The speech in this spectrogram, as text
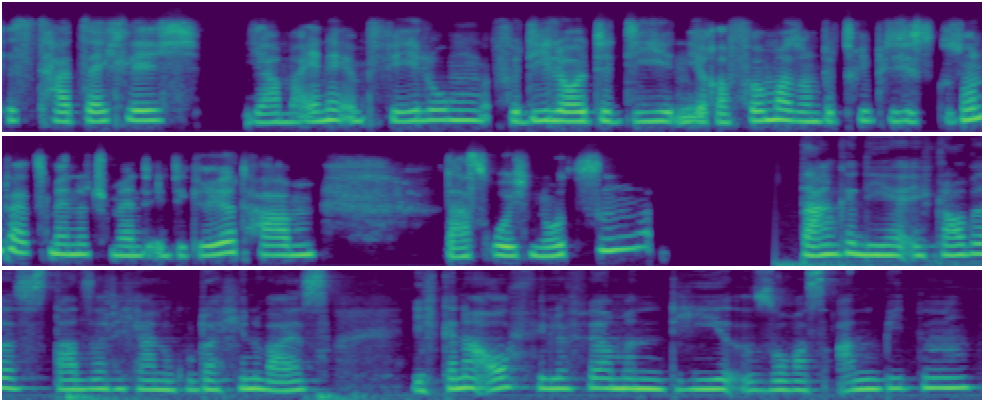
ist tatsächlich ja meine Empfehlung für die Leute, die in ihrer Firma so ein betriebliches Gesundheitsmanagement integriert haben, das ruhig nutzen. Danke dir. Ich glaube, das ist tatsächlich ein guter Hinweis. Ich kenne auch viele Firmen, die sowas anbieten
